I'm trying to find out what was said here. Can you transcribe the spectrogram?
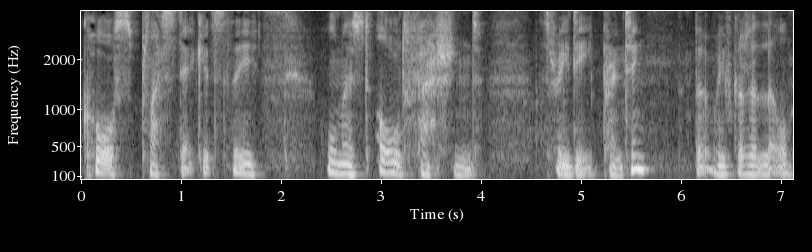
coarse plastic, it's the almost old fashioned 3D printing, but we've got a little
